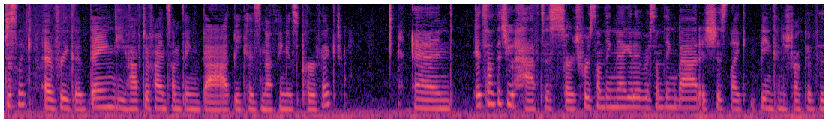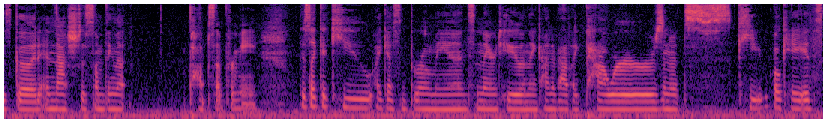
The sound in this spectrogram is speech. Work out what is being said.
just like every good thing you have to find something bad because nothing is perfect. And it's not that you have to search for something negative or something bad. It's just like being constructive is good and that's just something that pops up for me. There's like a cute i guess bromance in there too and they kind of have like powers and it's cute. Okay, it's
